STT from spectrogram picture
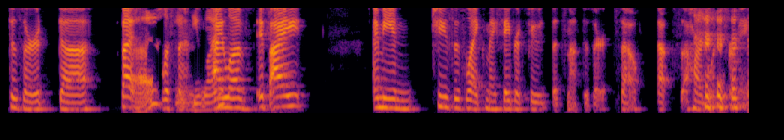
Dessert, duh. But Uh, listen, I love, if I, I mean, cheese is like my favorite food that's not dessert. So that's a hard one for me.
